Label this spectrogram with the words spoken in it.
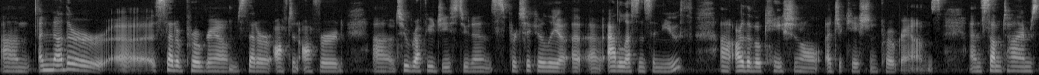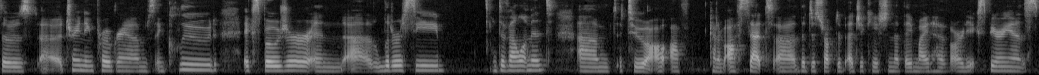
Um, another uh, set of programs that are often offered uh, to refugee students, particularly uh, uh adolescents and youth, uh, are the vocational education programs. And sometimes those uh, training programs include exposure and literacy development um, to off, kind of offset uh, the disruptive education that they might have already experienced.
